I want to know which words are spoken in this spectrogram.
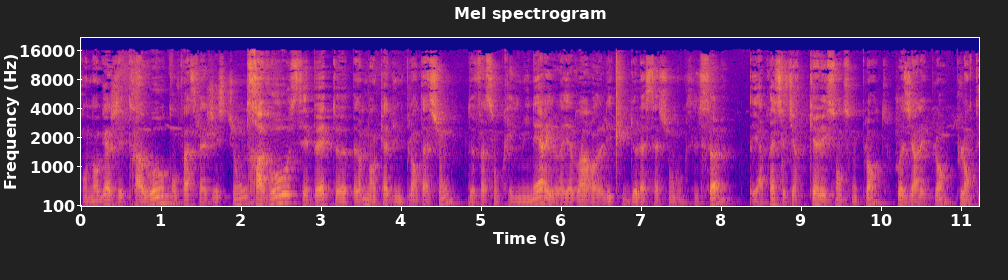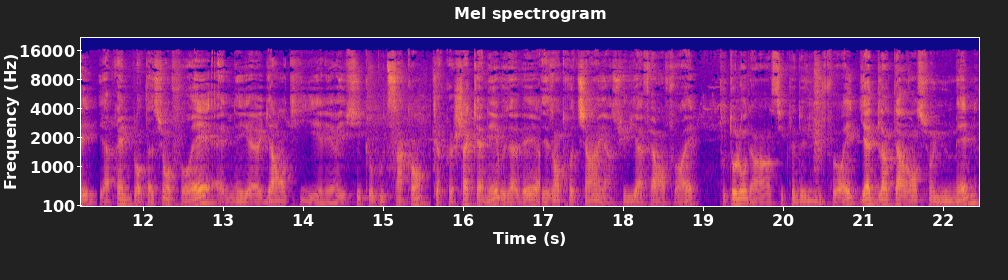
Qu'on engage des travaux, qu'on fasse la gestion. Travaux, c'est peut être euh, par exemple dans le cadre d'une plantation, de façon préliminaire, il va y avoir euh, l'étude de la station, donc c'est le sol. Et après, c'est dire quelle essence on plante, choisir les plants, planter. Et après, une plantation en forêt, elle n'est euh, garantie et elle est réussie qu'au bout de 5 ans. C'est-à-dire que chaque année, vous avez des entretiens et un suivi à faire en forêt tout au long d'un cycle de vie d'une forêt, il y a de l'intervention humaine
